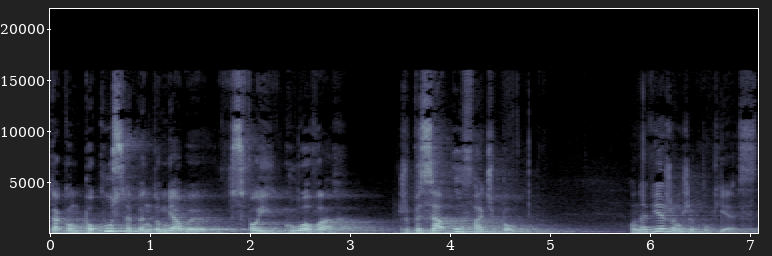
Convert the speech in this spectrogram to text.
taką pokusę będą miały w swoich głowach, żeby zaufać Bogu. One wierzą, że Bóg jest.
